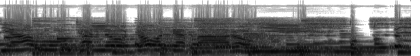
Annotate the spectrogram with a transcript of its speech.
ကြောင်းထလို့တော့တတ်ပါတော့မည်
